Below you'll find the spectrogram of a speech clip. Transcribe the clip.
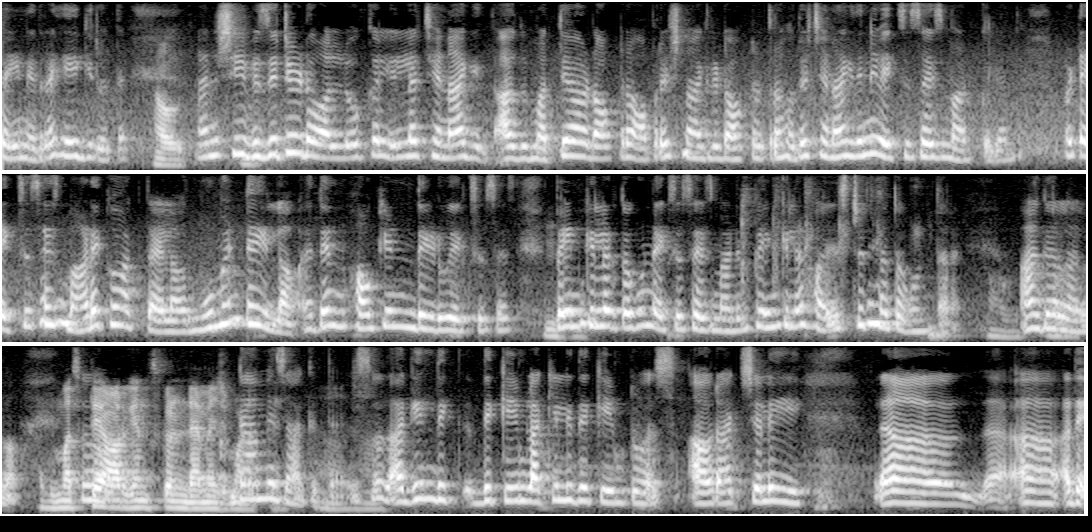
pain ಇದ್ರೆ ಹೇಗಿರುತ್ತೆ? And and she visited all local ಇಲ್ಲ ಚೆನ್ನಾಗಿದೆ ಅದು ಮತ್ತೆ ಆ ಡಾಕ್ಟರ್ ಆಪರೇಷನ್ ಆಗಿರೋ ಡಾಕ್ಟರ್ ಹತ್ರ ಹೋದ್ರೆ ಚೆನ್ನಾಗಿದೆ ನೀವು ಎಕ್ಸಸೈಸ್ ಮಾಡ್ಕೊಳ್ಳಿ ಅಂತ. ಬಟ್ ಎಕ್ಸಸೈಸ್ ಮಾಡೋಕ್ಕೂ ಆಗ್ತಾ ಇಲ್ಲ ಅವ್ರ ಮೂಮೆಂಟೇ ಇಲ್ಲ. Then how can they do exercise pain killer ತಗೊಂಡು ಎಕ್ಸಸೈಸ್ ಮಾಡಿ ಪೇನ್ ಕಿಲ್ಲರ್ ಎಷ್ಟು ದಿನ ತಗೊಂತಾರೆ ಆಗಲ್ಲ ಅಲ್ವಾ ಮತ್ತೆ ಆರ್ಗನ್ಸ್ ಗಳನ್ನ ಡ್ಯಾಮೇಜ್ ಡ್ಯಾಮೇಜ್ ಆಗುತ್ತೆ. So again the the came luckily they came to us ಅವ್ರು ಆ್ಯಕ್ಚುಲಿ ಅದೇ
